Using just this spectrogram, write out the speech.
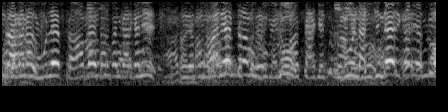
ప్రాబ్లం కాదు ఊళ్ళే ప్రాబ్లం సర్పంచ్ కాదు కానీ అదే నువ్వు నచ్చిందే రికార్డ్ చేసుకో?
